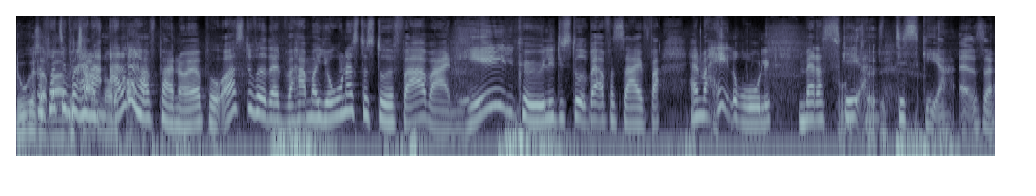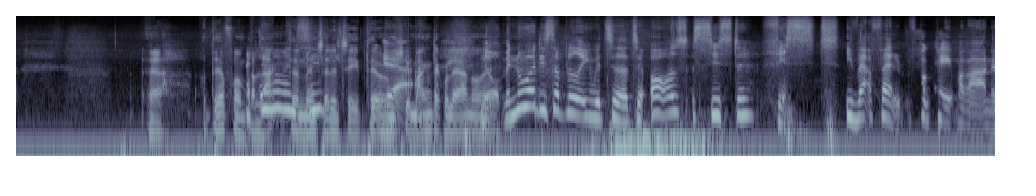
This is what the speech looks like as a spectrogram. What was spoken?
Lukas er bare, at tænke vi tager han har aldrig haft paranoia på. Også du ved, at ham og Jonas, der stod i far, var en helt kølig. De stod hver for sig far. Han var helt rolig. Hvad der sker, det sker, altså. Ja, og derfor en balance, den sige. mentalitet. Det er jo Ja. måske mange, der kunne lære noget Nå, af. men nu er de så blevet inviteret til årets sidste fest. I hvert fald for kameraerne.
